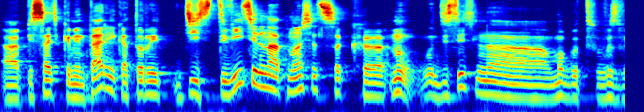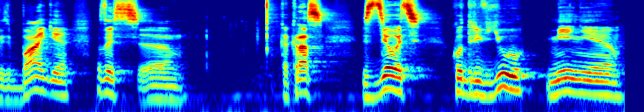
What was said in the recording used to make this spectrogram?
э, писать комментарии, которые действительно относятся к, ну, действительно могут вызвать баги. Ну, то есть э, как раз сделать код-ревью менее,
